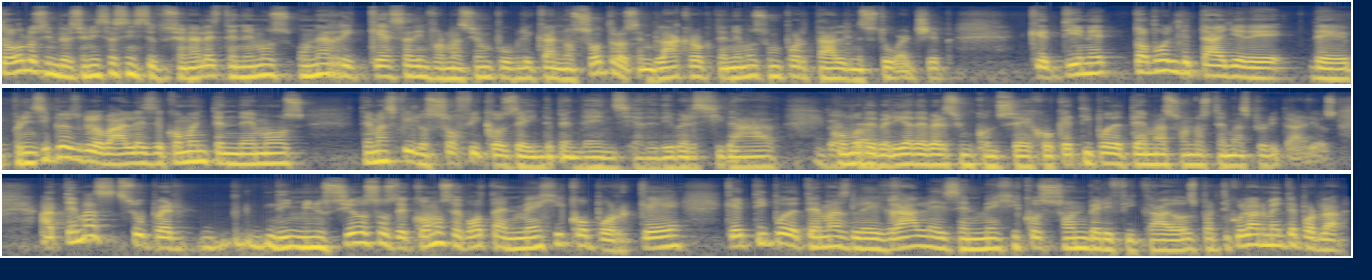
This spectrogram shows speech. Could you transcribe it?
todos los inversionistas institucionales tenemos una riqueza de información pública. Nosotros en BlackRock tenemos un portal en Stewardship que tiene todo el detalle de, de principios globales, de cómo entendemos temas filosóficos de independencia, de diversidad, cómo debería de verse un consejo, qué tipo de temas son los temas prioritarios, a temas súper minuciosos de cómo se vota en México, por qué, qué tipo de temas legales en México son verificados, particularmente por, la,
